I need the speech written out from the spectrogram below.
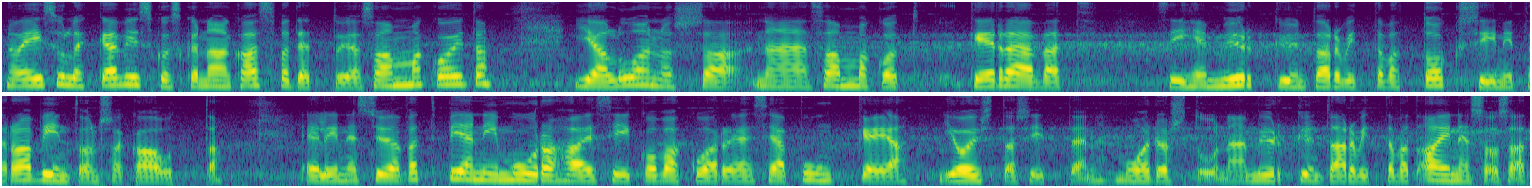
No ei sulle kävisi, koska nämä on kasvatettuja sammakoita ja luonnossa nämä sammakot keräävät siihen myrkkyyn tarvittavat toksiinit ravintonsa kautta. Eli ne syövät pieniä muurahaisia, kovakuoriaisia punkkeja, joista sitten muodostuu nämä myrkkyyn tarvittavat ainesosat.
